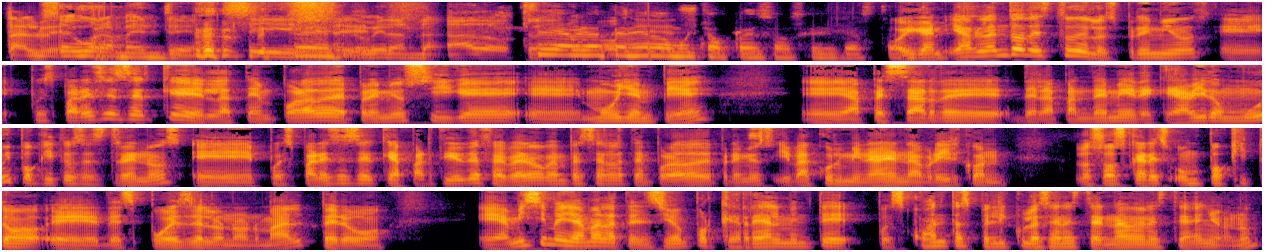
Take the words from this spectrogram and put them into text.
Tal vez. Seguramente. Sí, Sí. se lo hubieran dado. Sí, habría tenido mucho peso, sí. bastante. Oigan, y hablando de esto de los premios, eh, pues parece ser que la temporada de premios sigue eh, muy en pie. eh, a pesar de, de la pandemia y de que ha habido muy poquitos estrenos, eh, pues parece ser que a partir de febrero va a empezar la temporada de premios y va a culminar en abril con los Óscares un poquito eh, después de lo normal, pero eh, a mí sí me llama la atención porque realmente, pues, ¿cuántas películas se han estrenado en este año, no?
